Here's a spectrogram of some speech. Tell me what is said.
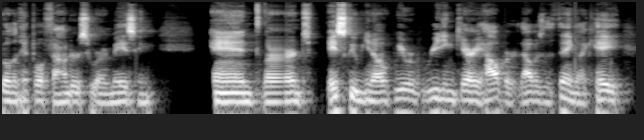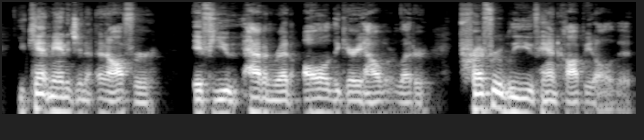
Golden Hippo founders who are amazing and learned basically, you know, we were reading Gary Halbert. That was the thing. Like, hey, you can't manage an, an offer if you haven't read all of the Gary Halbert letter. Preferably, you've hand copied all of it.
